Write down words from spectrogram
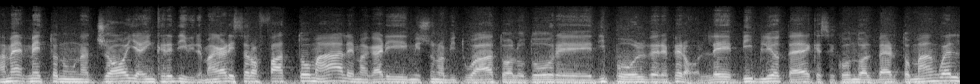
a me mettono una gioia incredibile, magari sarò fatto male, magari mi sono abituato all'odore di polvere, però le biblioteche, secondo Alberto Manuel,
